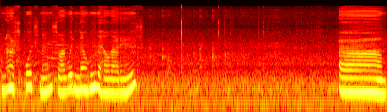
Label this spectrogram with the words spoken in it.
I'm not a sportsman, so I wouldn't know who the hell that is. Um,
